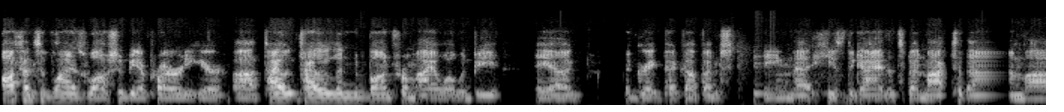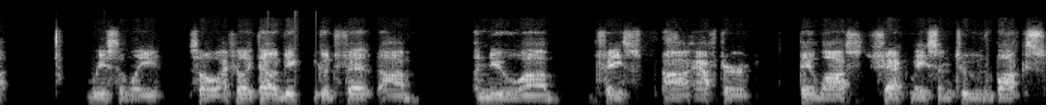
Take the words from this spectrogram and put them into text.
offensive line as well should be a priority here. Uh, Tyler Tyler Linderbaum from Iowa would be a uh, a great pickup. I'm seeing that he's the guy that's been mocked to them uh, recently, so I feel like that would be a good fit. Um, a new uh, face uh, after they lost Shaq Mason to the Bucs.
